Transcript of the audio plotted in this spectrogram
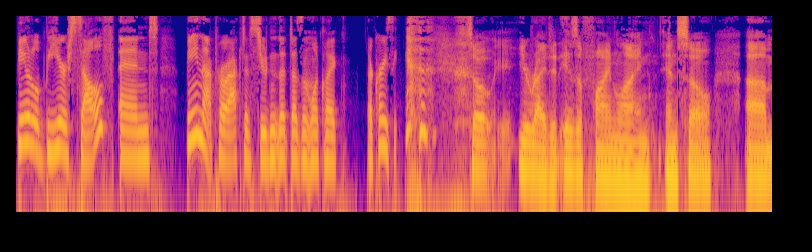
being able to be yourself and being that proactive student that doesn't look like they're crazy so you're right it is a fine line and so um,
